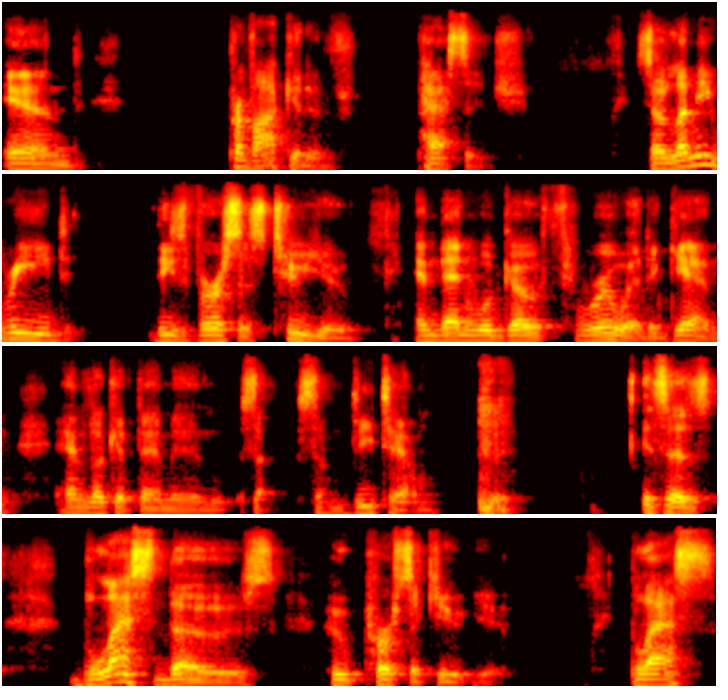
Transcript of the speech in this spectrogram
and provocative passage. So let me read these verses to you, and then we'll go through it again and look at them in some detail. it says, Bless those who persecute you, bless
